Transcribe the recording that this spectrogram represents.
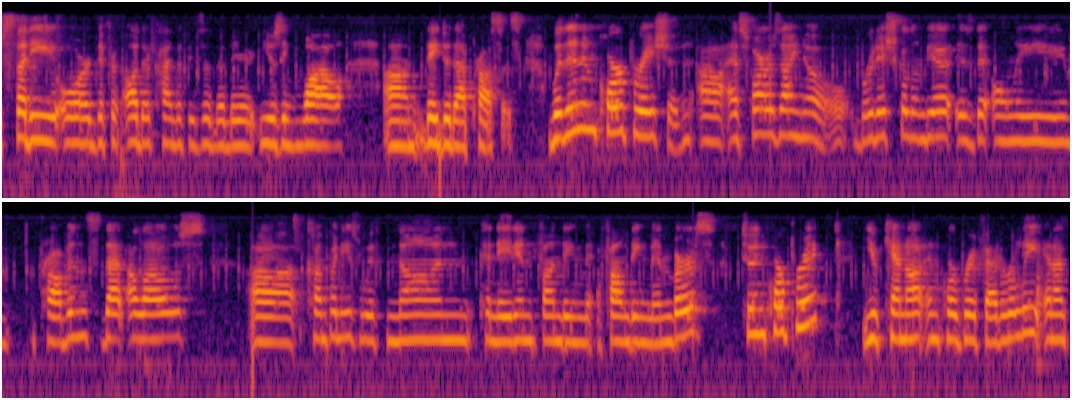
study or different other kinds of visas that they're using while um, they do that process. Within incorporation, uh, as far as I know, British Columbia is the only province that allows uh, companies with non-Canadian funding founding members to incorporate. You cannot incorporate federally, and I'm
